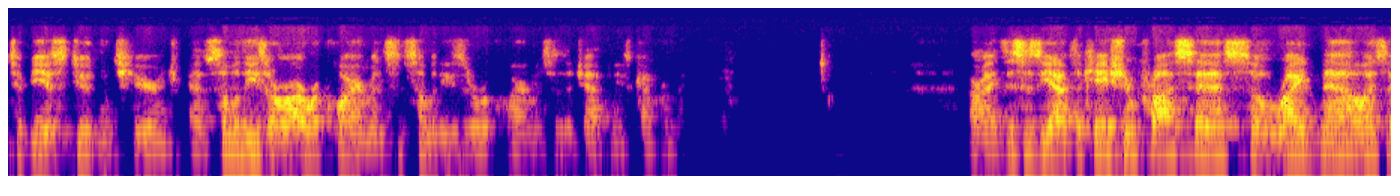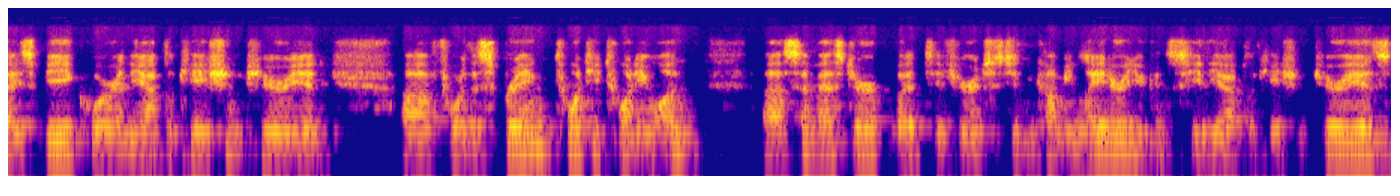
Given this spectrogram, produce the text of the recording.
to be a student here in Japan. Some of these are our requirements and some of these are requirements of the Japanese government. All right, this is the application process. So right now, as I speak, we're in the application period uh, for the spring 2021 uh, semester. But if you're interested in coming later, you can see the application periods.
